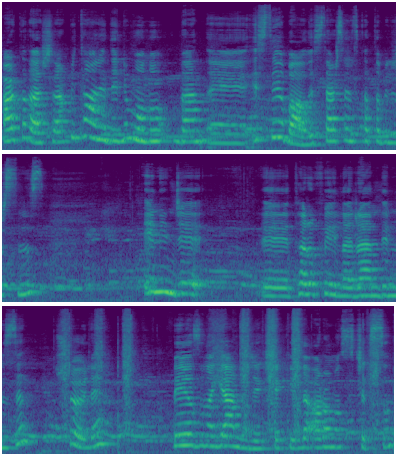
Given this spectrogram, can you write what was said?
Arkadaşlar bir tane de limonu ben e, isteğe bağlı. İsterseniz katabilirsiniz. En ince e, tarafıyla rendemizin şöyle beyazına gelmeyecek şekilde aroması çıksın.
